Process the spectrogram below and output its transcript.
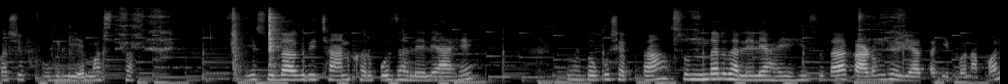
कशी फुगली आहे मस्त. ही सुद्धा अगदी छान खरपूस झालेली आहे. तुम्ही बघू शकता सुंदर झालेली आहे ही सुद्धा. काढून घेऊया आता ही पण आपण.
